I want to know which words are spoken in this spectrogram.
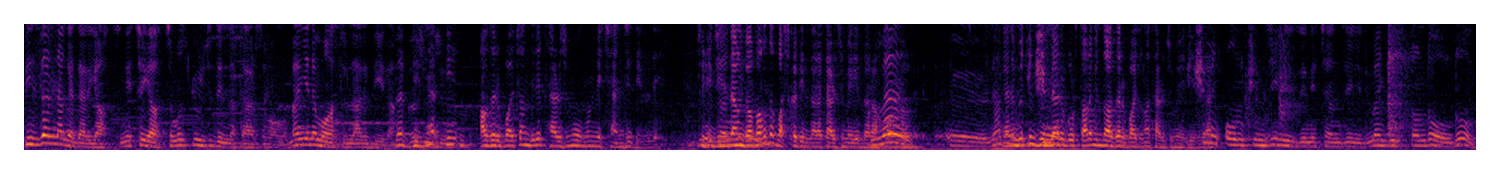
bizdən nə qədər yazıçı, neçə yazıçımız gürcü dilinə tərcümə olunub. Mən yenə müasirləri deyirəm. Və bizə biz Azərbaycan dili tərcümə olunan neçənci dildir? Çünki Neçənci bizdən qabaq da başqa dillərə tərcümə ediblər mən axı. ə, nə Yəni bütün 2000 dilləri qurtarıb indi Azərbaycana tərcümə edirlər. 2012-ci il idi, neçənci il idi. Mən Gürcüstanda oldum.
